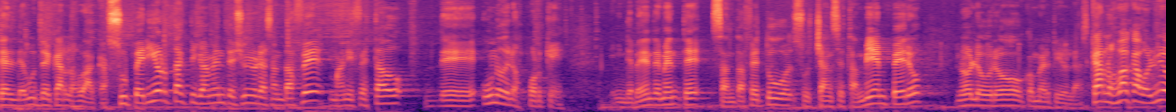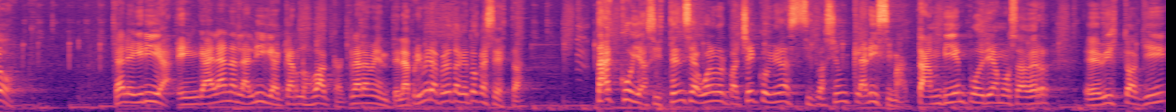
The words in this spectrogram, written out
del debut de Carlos Vaca. Superior tácticamente Junior a Santa Fe, manifestado de uno de los por qué. Independientemente, Santa Fe tuvo sus chances también, pero no logró convertirlas. Carlos Vaca volvió. Qué alegría, engalana la liga Carlos Vaca, claramente. La primera pelota que toca es esta. Taco y asistencia a Walmer Pacheco y una situación clarísima. También podríamos haber eh, visto aquí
